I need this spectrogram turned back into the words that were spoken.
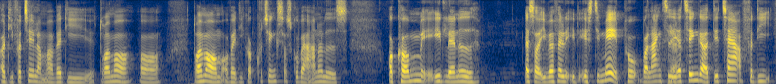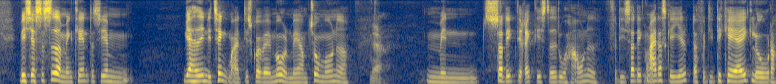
og de fortæller mig, hvad de drømmer, og, drømmer om, og hvad de godt kunne tænke sig skulle være anderledes, og komme med et eller andet, altså i hvert fald et estimat på, hvor lang tid Ja. jeg tænker, at det tager, fordi hvis jeg så sidder med en klient, der siger, "Mm, jeg havde egentlig tænkt mig, at det skulle jeg være i mål med om to måneder, Ja. Men så er det ikke det rigtige sted, du er havnet. Fordi så er det ikke Nej. mig, der skal hjælpe dig, fordi det kan jeg ikke love dig.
